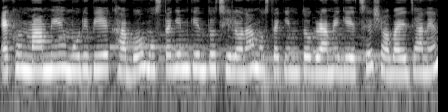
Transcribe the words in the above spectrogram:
এখন মা মেয়ে মুড়ি দিয়ে খাব। মোস্তাকিম কিন্তু ছিল না। মোস্তাকিম তো গ্রামে গিয়েছে, সবাই জানেন।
